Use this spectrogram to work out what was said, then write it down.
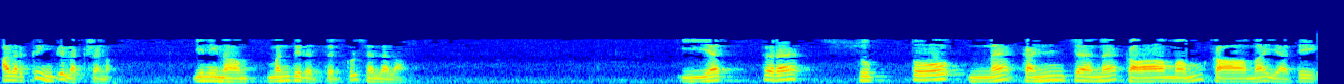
அதற்கு இங்கு லட்சணம். இனி நாம் மந்திரத்திற்குள் செல்லலாம். யத்ர சுப்தோ ந கஞ்சன காமம் காமயதே.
